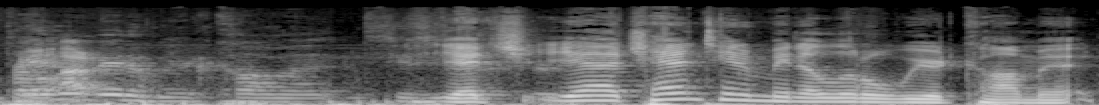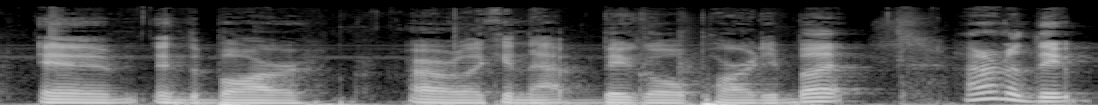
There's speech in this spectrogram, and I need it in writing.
Brandon made a weird comment. Yeah, Ch- yeah. Channing Tatum made a little weird comment in in the bar or like in that big old party, but I don't know. They,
